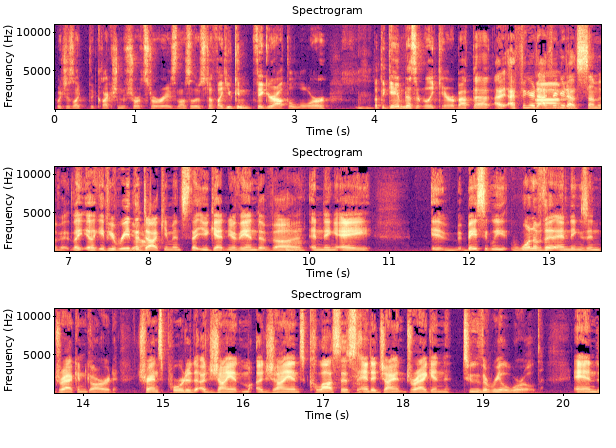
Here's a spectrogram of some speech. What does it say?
which is like the collection of short stories and all this other stuff, like you can figure out the lore. But the game doesn't really care about that. I, I figured I figured Um, out some of it. Like like if you read yeah. the documents that you get near the end of uh, ending A, it, basically one of the endings in Drakengard transported a giant a giant colossus and a giant dragon to the real world. And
